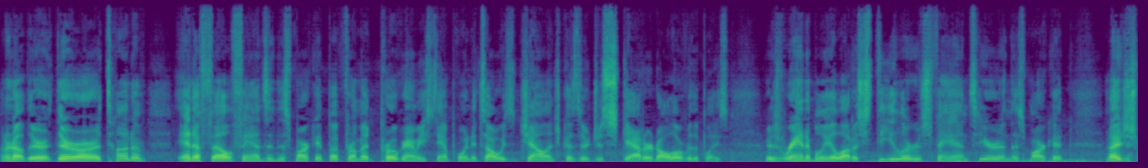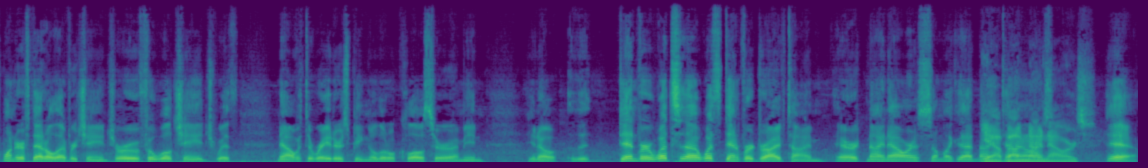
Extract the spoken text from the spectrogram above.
I don't know. There there are a ton of NFL fans in this market, but from a programming standpoint, it's always a challenge because they're just scattered all over the place. There's randomly a lot of Steelers fans here in this market, and I just wonder if that'll ever change or if it will change with now with the Raiders being a little closer. I mean, you know, the, Denver, what's uh, what's Denver drive time, Eric? Nine hours, something like that. Nine, yeah, about hours? nine hours. Yeah.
